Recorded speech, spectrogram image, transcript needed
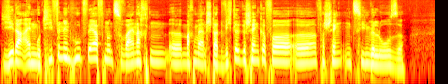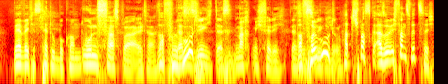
jeder ein Motiv in den Hut werfen und zu Weihnachten äh, machen wir anstatt Wichtelgeschenke ver, äh, verschenken, ziehen wir Lose. Wer welches Tattoo bekommt. Unfassbar, Alter. War voll das gut. Wirklich, das macht mich fertig. Das War voll gut. Hat Spaß, also ich fand's witzig.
